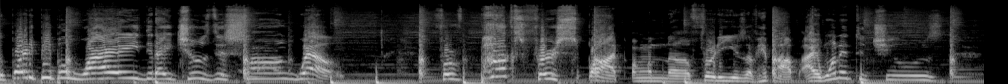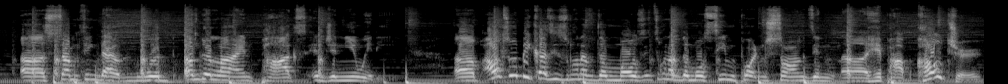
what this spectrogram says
So, party people, why did I choose this song? Well, for Pac's first spot on uh, 30 Years of Hip Hop, I wanted to choose uh, something that would underline Pac's ingenuity. Um, also, because it's one of the most, it's one of the most important songs in uh, hip hop culture.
